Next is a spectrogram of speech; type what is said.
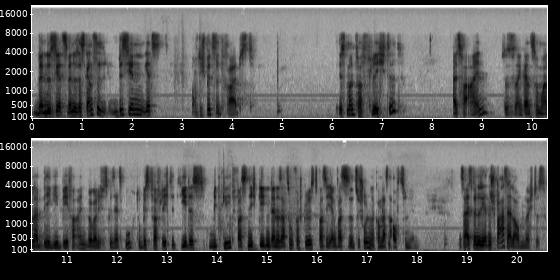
Wenn du es jetzt, wenn du das Ganze ein bisschen jetzt auf die Spitze treibst, ist man verpflichtet, als Verein, das ist ein ganz normaler BGB-Verein, Bürgerliches Gesetzbuch, du bist verpflichtet, jedes Mitglied, was nicht gegen deine Satzung verstößt, was sich irgendwas zu Schulden kommen lassen, aufzunehmen. Das heißt, wenn du dir jetzt einen Spaß erlauben möchtest,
